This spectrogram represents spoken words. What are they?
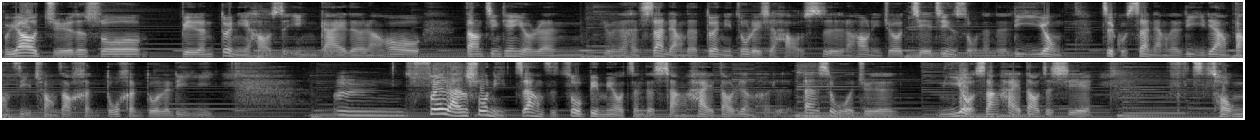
不要觉得说别人对你好是应该的，然后当今天有人有人很善良的对你做了一些好事，然后你就竭尽所能的利用这股善良的力量，帮自己创造很多很多的利益。嗯，虽然说你这样子做并没有真的伤害到任何人，但是我觉得你有伤害到这些从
